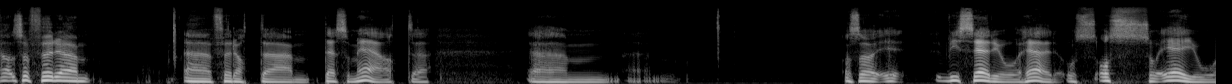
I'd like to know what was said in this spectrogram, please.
altså for, uh, for at um, det som er at uh, um, Altså, vi ser jo her, hos oss så er jo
